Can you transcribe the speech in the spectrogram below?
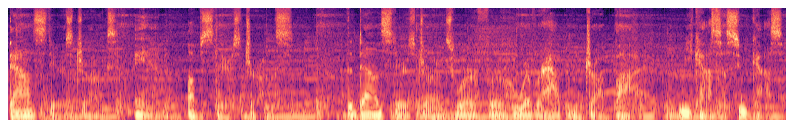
downstairs drugs and upstairs drugs. The downstairs drugs were for whoever happened to drop by, mi casa su casa.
